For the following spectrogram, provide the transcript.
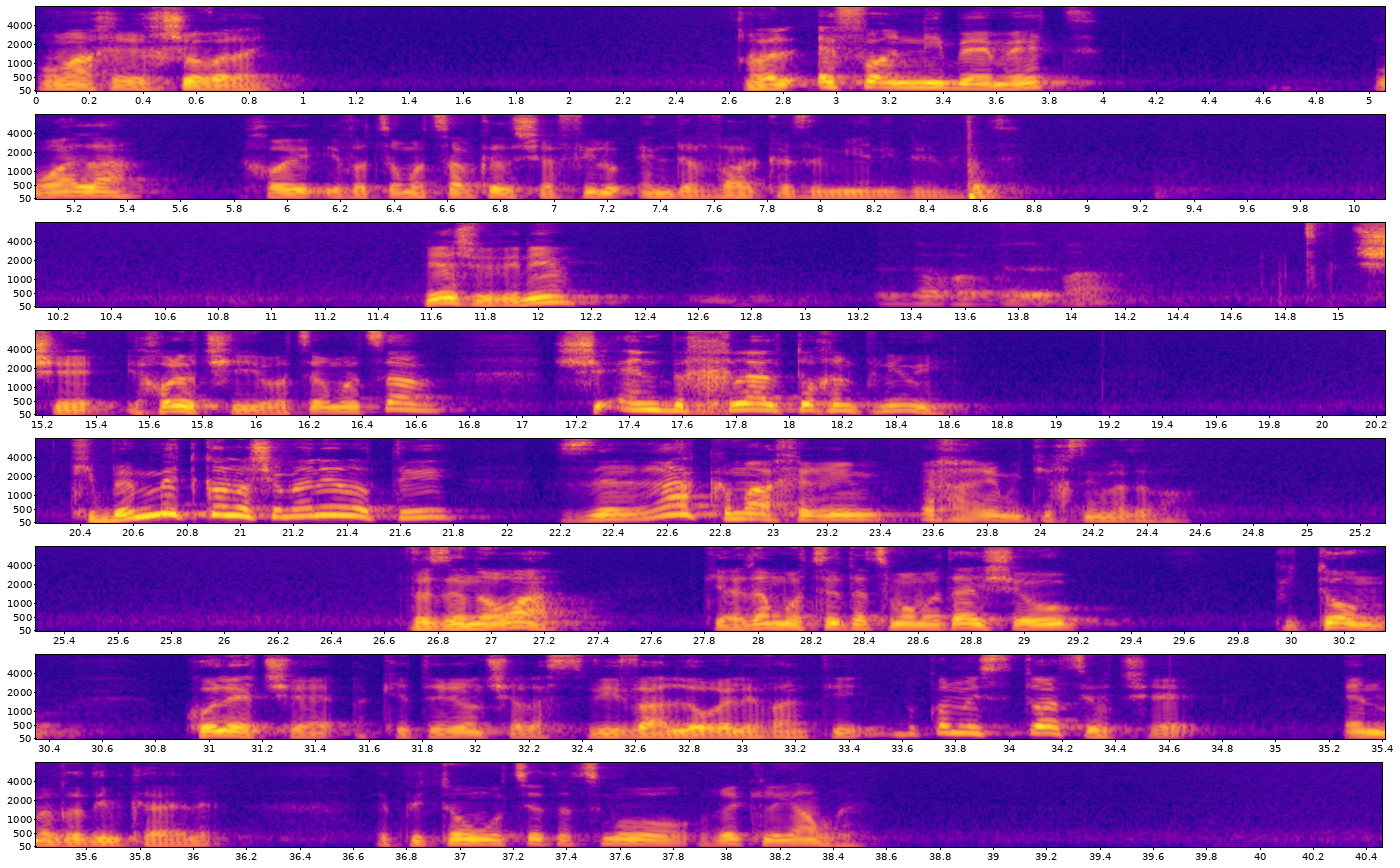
או מה האחר יחשוב עליי. אבל איפה אני באמת? וואלה, יכול להיווצר מצב כזה שאפילו אין דבר כזה מי אני באמת. יש, מבינים? שיכול להיות שייווצר מצב שאין בכלל תוכן פנימי. כי באמת כל מה שמעניין אותי זה רק מה אחרים, איך אחרים מתייחסים לדבר. וזה נורא, כי אדם מוצא את עצמו מתי שהוא פתאום קולט שהקריטריון של הסביבה לא רלוונטי, בכל מיני סיטואציות שאין מדדים כאלה, ופתאום הוא מוצא את עצמו ריק לגמרי.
